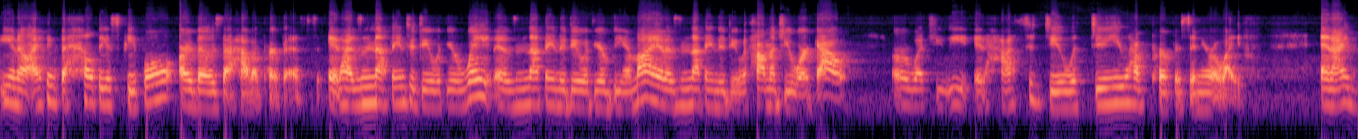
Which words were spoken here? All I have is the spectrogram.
you know, I think the healthiest people are those that have a purpose. It has nothing to do with your weight, it has nothing to do with your BMI, it has nothing to do with how much you work out or what you eat. It has to do with do you have purpose in your life? And I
